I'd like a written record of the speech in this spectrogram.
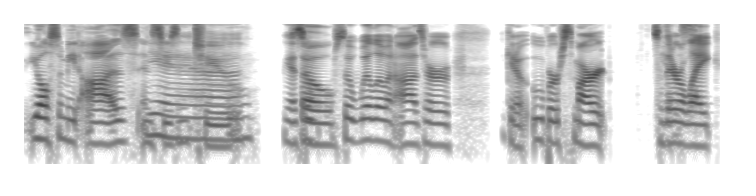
you also meet Oz in season two. Yeah, so So- so Willow and Oz are, you know, uber smart. So they're like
